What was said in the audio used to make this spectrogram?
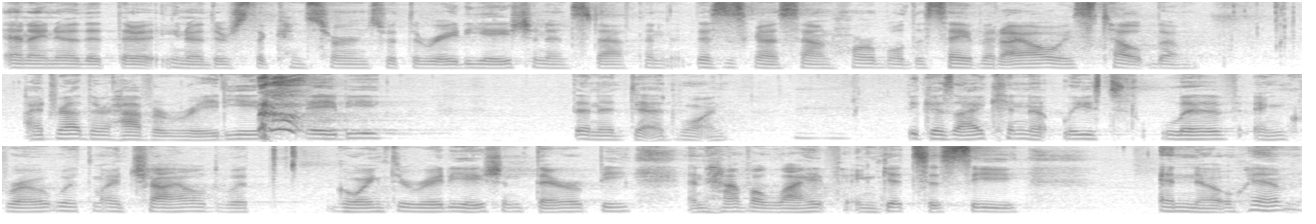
And I know that the, you know, there's the concerns with the radiation and stuff, and this is going to sound horrible to say, but I always tell them, I'd rather have a radiated baby than a dead one. Because I can at least live and grow with my child with going through radiation therapy and have a life and get to see and know him.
